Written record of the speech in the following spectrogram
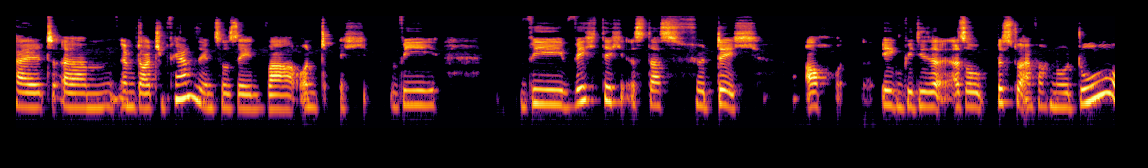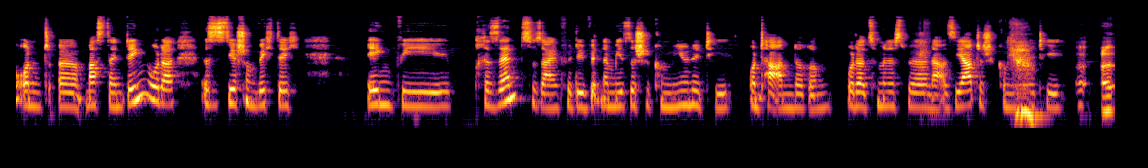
halt ähm, im deutschen Fernsehen zu sehen war. Und ich, wie, wie wichtig ist das für dich? Auch irgendwie diese, also bist du einfach nur du und äh, machst dein Ding oder ist es dir schon wichtig, irgendwie präsent zu sein für die vietnamesische Community unter anderem oder zumindest für eine asiatische Community? Äh, äh,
